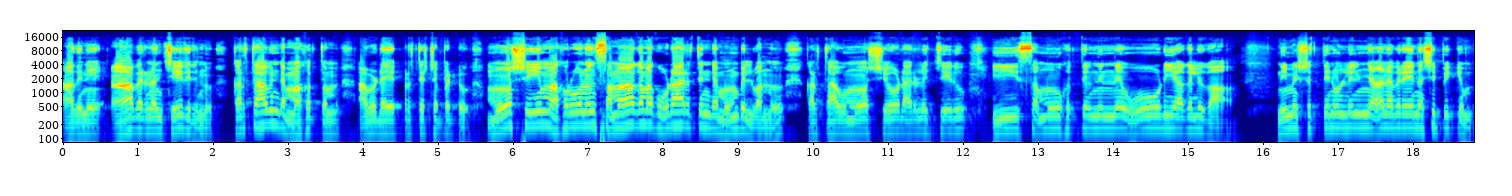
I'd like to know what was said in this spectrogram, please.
അതിനെ ആവരണം ചെയ്തിരുന്നു. കർത്താവിന്റെ മഹത്വം അവിടെ പ്രത്യക്ഷപ്പെട്ടു. മോശയും അഹ്റോനും സമാഗമ കൂടാരത്തിന്റെ മുമ്പിൽ വന്നു. കർത്താവ് മോശയോട് അരുളി ചെയ്തു ഈ സമൂഹത്തിൽ നിന്ന് ഓടി അകലുക നിമിഷത്തിനുള്ളിൽ ഞാൻ അവരെ നശിപ്പിക്കും.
